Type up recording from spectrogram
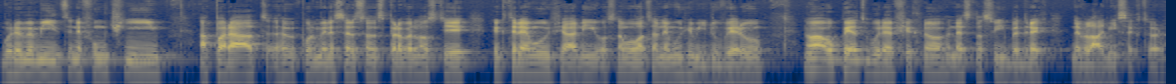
budeme mít nefunkční aparát eh, pod ministerstvem spravedlnosti, ke kterému žádný osnovovatel nemůže mít důvěru. No a opět bude všechno dnes na svých bedrech nevládní sektor.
